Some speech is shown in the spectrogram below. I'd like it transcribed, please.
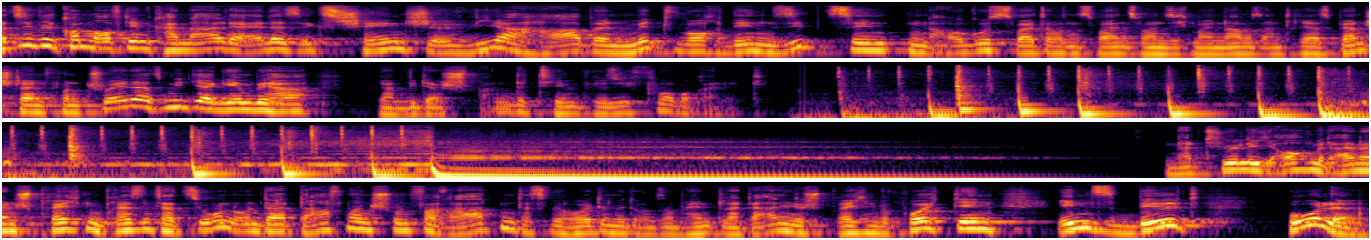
Herzlich willkommen auf dem Kanal der LS Exchange. Wir haben Mittwoch, den 17. August 2022. Mein Name ist Andreas Bernstein von Traders Media GmbH. Wir haben wieder spannende Themen für Sie vorbereitet. Natürlich auch mit einer entsprechenden Präsentation und da darf man schon verraten, dass wir heute mit unserem Händler Daniel sprechen. Bevor ich den ins Bild hole,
